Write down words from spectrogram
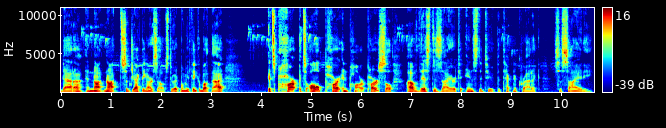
data and not not subjecting ourselves to it. When we think about that, it's part it's all part and par- parcel of this desire to institute the technocratic society.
